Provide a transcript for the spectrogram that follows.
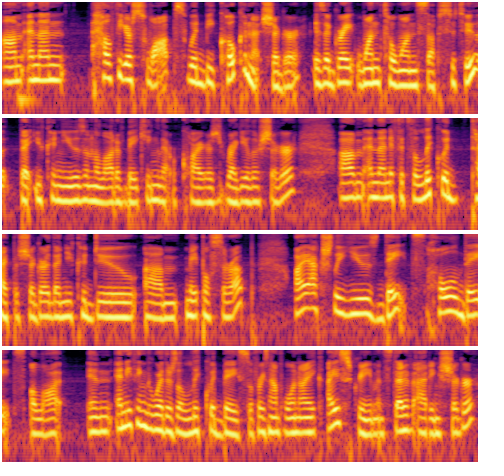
um, and then healthier swaps would be coconut sugar is a great one to one substitute that you can use in a lot of baking that requires regular sugar. Um, and then if it's a liquid type of sugar, then you could do um, maple syrup. I actually use dates, whole dates, a lot in anything where there's a liquid base. So, for example, when I make ice cream, instead of adding sugar,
